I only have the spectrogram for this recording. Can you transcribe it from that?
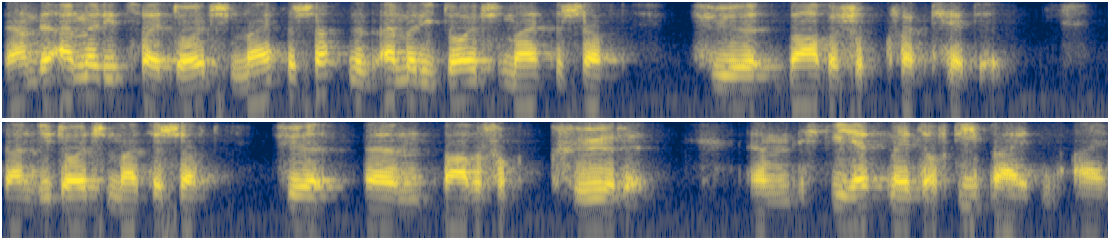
Da haben wir einmal die zwei deutschen Meisterschaften. Das ist einmal die deutsche Meisterschaft für Barbershop-Quartette. Dann die deutsche Meisterschaft für ähm, Barbershop-Chöre. Ähm, ich gehe erstmal jetzt auf die beiden ein.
